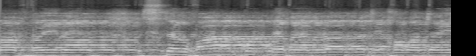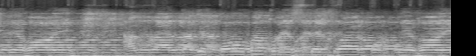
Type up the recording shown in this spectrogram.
মাফ হয় না। ইস্তেগফার করতে হয়, আল্লাহর কাছে ক্ষমা চাইতে হয়। আল্লাহর কাছে তওবা করে ইস্তেগফার করতে হয়।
